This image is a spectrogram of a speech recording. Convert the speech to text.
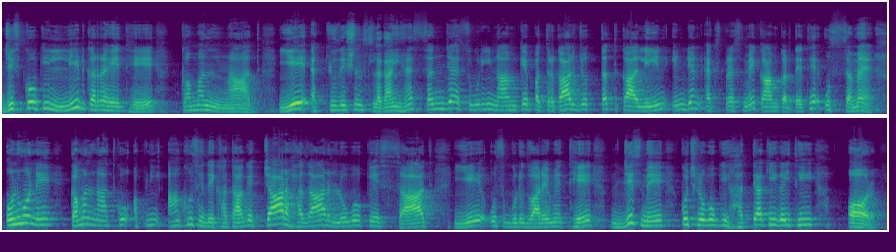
जिसको कि लीड कर रहे थे कमलनाथ। ये एक्यूजेशंस लगाई हैं। संजय सूरी नाम के पत्रकार जो तत्कालीन इंडियन एक्सप्रेस में काम करते थे उस समय, उन्होंने कमलनाथ को अपनी आँखों से देखा था कि चार हज़ार लोगों के साथ ये उस गुरुद्वारे में थे, जिसमें कुछ लोगों की हत्या की गई थी और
